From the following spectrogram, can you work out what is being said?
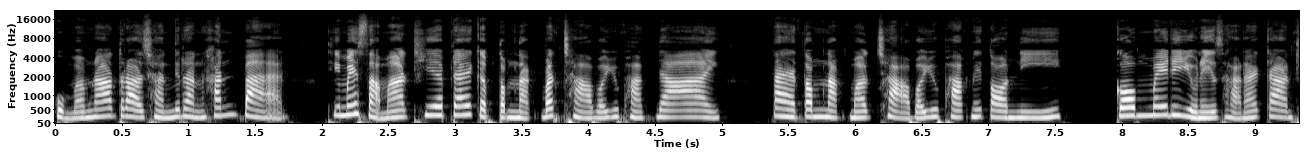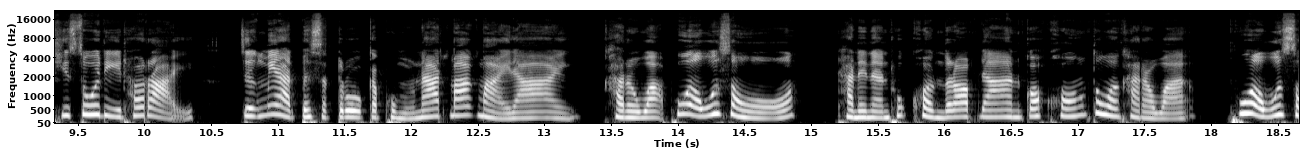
ขุมอำนาจราชันนิรันดร์ขั้น8ที่ไม่สามารถเทียบได้กับตำหนักมัชชาวายุพักได้ แต่ตำหนักมัชชาวายุพักในตอนนี้ ก็ไม่ได้อยู่ในสถานการณ์ที่สู้ดีเท่าไหร่ จึงไม่อาจเป็นศัตรูกับขุมอำนาจมากมายได้ คารวะผู้อาวุโสทันใดนั้นทุกคนรอบด้านก็โค้งตัวคารวะ ผู้อาวุโส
